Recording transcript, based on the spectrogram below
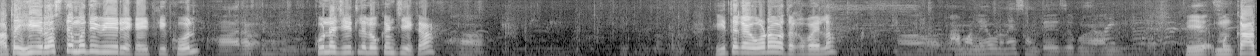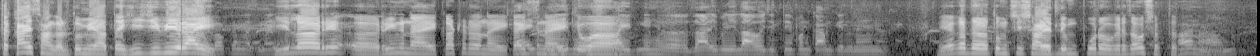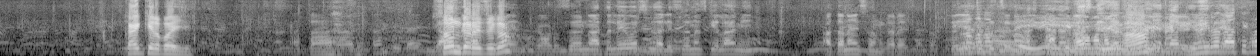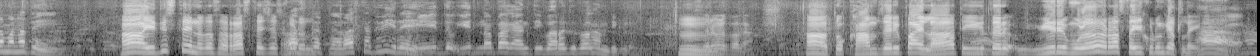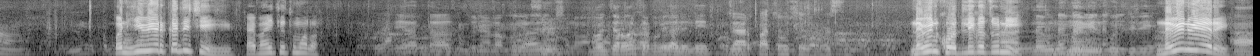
आता ही रस्त्यामध्ये विहीर आहे का इतकी खोल? कुणाची? इथल्या लोकांची आहे का? इथं काय ओढा होता का पहिला? आम्हाला एवढं नाही सांगता यायचं पण आम्ही मग का आता काय सांगाल तुम्ही? आता ही जी विहीर आहे. हिला रिंग नाही कठडा नाही काहीच नाही किंवा जाळी बिळी लावायची ते पण काम केलं नाही. एखादं तुमची शाळेतली पोरं वगैरे जाऊ शकतात. हा ना. काय केलं पाहिजे? आता सहन करायचं का? सण आता लय वर्ष झाले सणच केला आम्ही. आता नाही सण करायचं आता. हा? अतिक्रमणात आहे. हा हे दिसतंय ना तसं रस्त्याच्या कडेला रस्त्यात रस्त्यात विहीर आहे. ईद ईद न बघा आणि ती बाराकी बघा ना तिकडे. हम्म. सरळ बघा. हा तो खांब जरी पाहिला तर तर विहिरीमुळं रस्ता इकडून घेतलाय. हा. पण ही विहीर कधीची आहे? ही? काय माहिती आहे तुम्हाला. दोन चार वर्षापूर्वी झालेले आहेत. चार पाच वर्ष नवीन खोदली का जुनी? नवीन खोदलेली. नवीन. विहीर आहे? हा.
